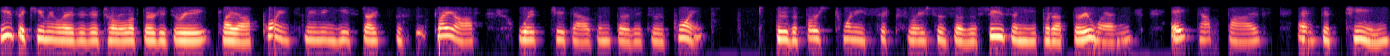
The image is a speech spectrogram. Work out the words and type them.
He's accumulated a total of 33 playoff points, meaning he starts the playoff with 2,033 points. Through the first 26 races of the season, he put up three wins, eight top fives, and 15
